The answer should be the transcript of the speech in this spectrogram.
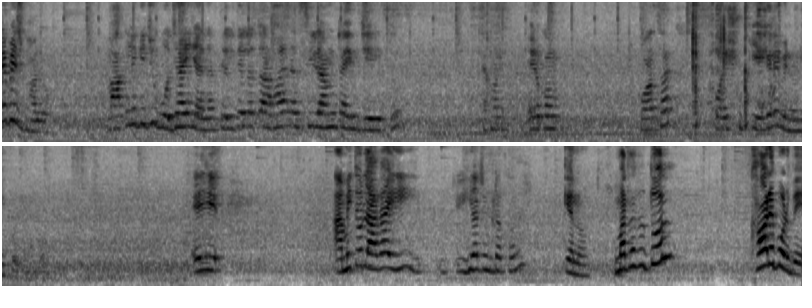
এটা বেশ ভালো। মাখলে কিছু বোঝাই যায় না। তেল তেলে তো হয় না, সিরাম টাইপ যেহেতু। এখন এরকম করা পরে শুকিয়ে গেলে বেনুনি করে নেব। এই যে, আমি তো লাগাই, হিয়া চুলটা কর কেন? মাথা তো তোল, খাওয়ারে পড়বে।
